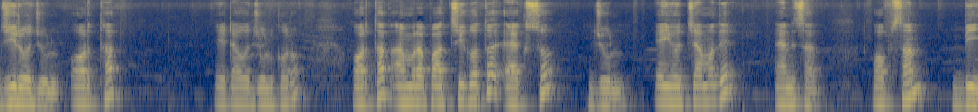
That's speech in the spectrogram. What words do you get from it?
জিরো জুল, অর্থাৎ এটাও জুল করো। অর্থাৎ আমরা পাচ্ছি কত? একশো জুল। এই হচ্ছে আমাদের অ্যান্সার। অপশান বি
